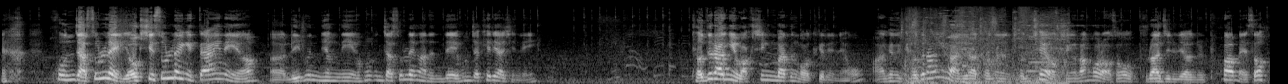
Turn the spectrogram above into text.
혼자 솔랭 역시 솔랭이 짱이네요. 어, 립은 형님 혼자 솔랭 하는데 혼자 캐리하시네. 겨드랑이 왁싱 받은 거 어떻게 됐냐고? 아 근데 겨드랑이가 아니라 저는 전체 왁싱을 한 거라서 브라질리언을 포함해서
